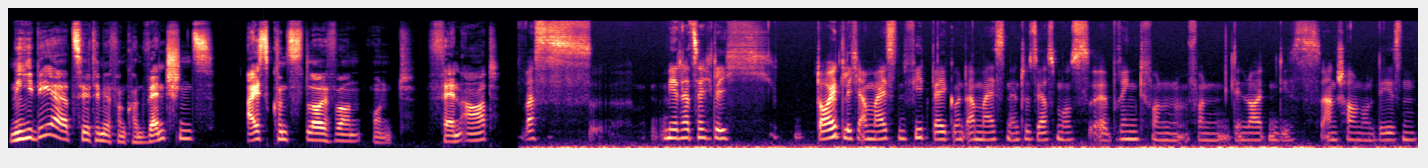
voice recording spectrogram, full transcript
Nihidea erzählte mir von Conventions, Eiskunstläufern und Fanart. Was mir tatsächlich deutlich am meisten Feedback und am meisten Enthusiasmus äh, bringt von, von den Leuten, die es anschauen und lesen,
